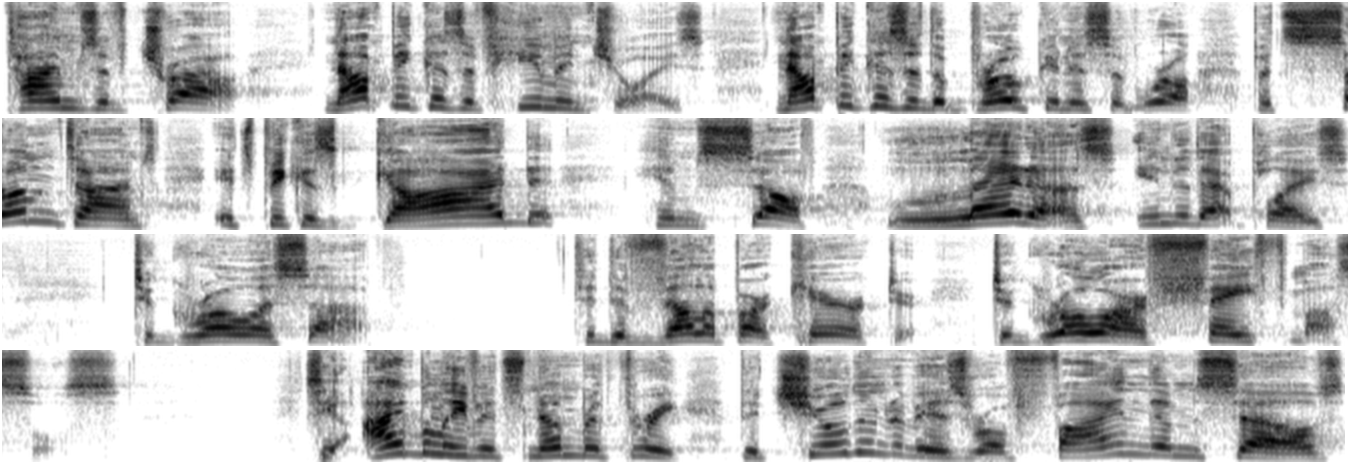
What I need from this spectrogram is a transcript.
times of trial, not because of human choice, not because of the brokenness of the world, but sometimes it's because God Himself led us into that place to grow us up, to develop our character, to grow our faith muscles. See, I believe it's number three. The children of Israel find themselves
